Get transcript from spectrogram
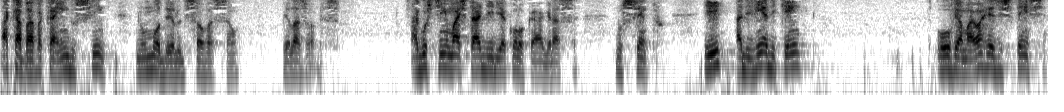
acabava caindo sim num modelo de salvação pelas obras. Agostinho mais tarde iria colocar a graça no centro. E adivinha de quem houve a maior resistência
